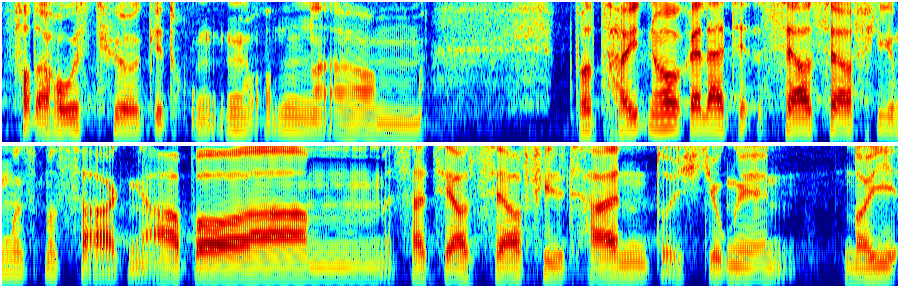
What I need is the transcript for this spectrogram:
vor der Haustür getrunken worden. Ähm, wird heute noch relativ sehr, sehr viel, muss man sagen, aber ähm, es hat sich auch sehr viel getan durch junge, neue,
